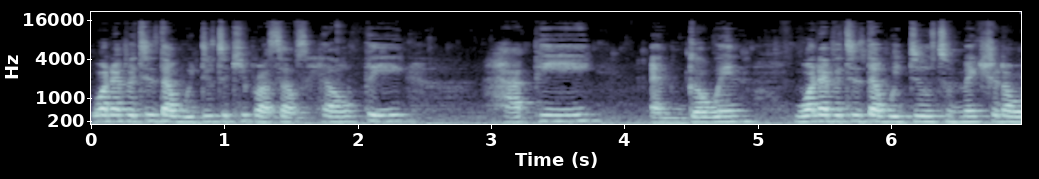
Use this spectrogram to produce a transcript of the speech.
whatever it is that we do to keep ourselves healthy, happy, and going. Whatever it is that we do to make sure that we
